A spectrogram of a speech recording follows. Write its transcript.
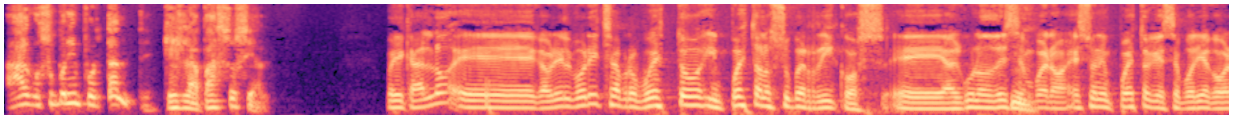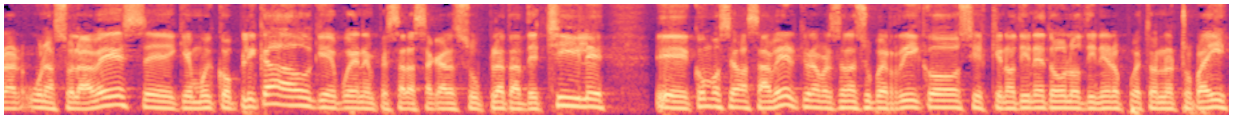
a algo súper importante, que es la paz social. Oye, Carlos, eh, Gabriel Boric ha propuesto impuesto a los súper ricos. Eh, algunos dicen, mm. bueno, es un impuesto que se podría cobrar una sola vez, eh, que es muy complicado, que pueden empezar a sacar sus platas de Chile. ¿Cómo se va a saber que una persona es súper rico si es que no tiene todos los dineros puestos en nuestro país?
